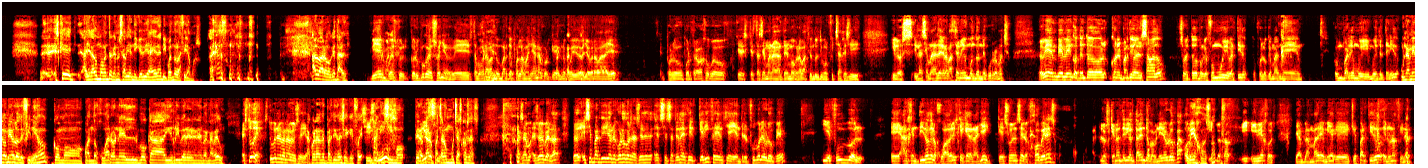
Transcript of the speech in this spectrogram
Eh, Es que ha llegado un momento que no sabía ni qué día era ni cuándo lo hacíamos. Álvaro, ¿qué tal? Bien, pues con, con un poco de sueño. Eh, estamos grabando un martes por la mañana porque no he podido yo grabar ayer por, por trabajo, que es que esta semana tenemos grabación de últimos fichajes y, y, los, y las semanas de grabación hay un montón de curro, macho. Pero bien, bien, bien, contento con el partido del sábado, sobre todo porque fue muy divertido, que fue lo que más me... Fue un partido muy, muy entretenido. Un amigo mío lo definió como cuando jugaron el Boca y River en el Bernabéu. Estuve, estuve en el Bernabéu ese ¿Te día. acuerdas del partido ese? Que fue Sí, sí, malísimo, uf, pero claro, pasaron muchas cosas. Eso es verdad. Pero ese partido yo recuerdo con sen- sensación de decir qué diferencia hay entre el fútbol europeo y el fútbol eh, argentino de los jugadores que quedan allí, que suelen ser jóvenes, los que no han tenido el talento para venir a Europa, O viejos, y, los- y- y viejos. Y en plan, madre mía, qué, qué partido en una final.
